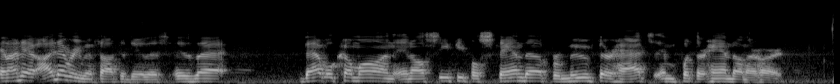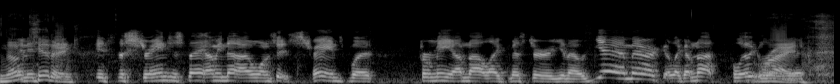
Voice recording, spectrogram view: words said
and i, ne- I never even thought to do this is that that will come on and i'll see people stand up remove their hats and put their hand on their heart No and it's, kidding. It's, it's the strangest thing. I mean, I don't want to say it's strange, but for me, I'm not like Mr. You know, yeah, America. Like I'm not political. Right.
